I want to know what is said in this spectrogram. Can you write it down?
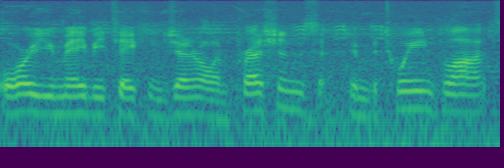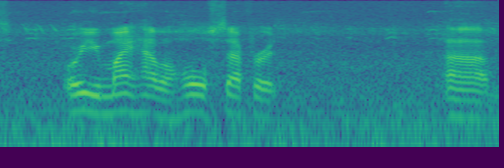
or you may be taking general impressions in between plots or you might have a whole separate um,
